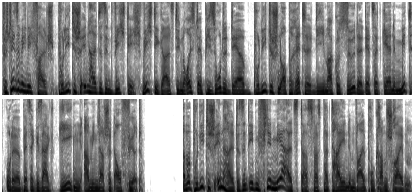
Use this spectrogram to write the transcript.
Verstehen Sie mich nicht falsch, politische Inhalte sind wichtig, wichtiger als die neueste Episode der politischen Operette, die Markus Söder derzeit gerne mit oder besser gesagt gegen Armin Laschet aufführt. Aber politische Inhalte sind eben viel mehr als das, was Parteien im Wahlprogramm schreiben.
